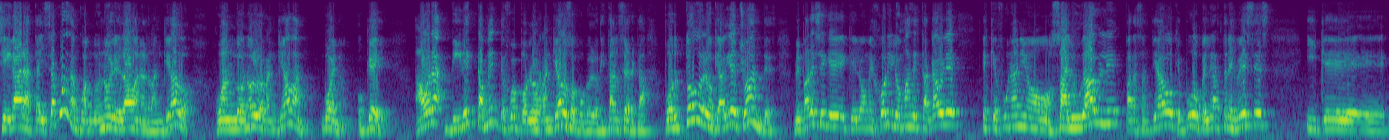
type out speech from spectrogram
llegar hasta ahí. ¿Se acuerdan cuando no le daban al ranqueado? Cuando no lo ranqueaban. Bueno, ok. Ahora directamente fue por los ranqueados o por los que están cerca, por todo lo que había hecho antes. Me parece que, lo mejor y lo más destacable es que fue un año saludable para Santiago, que pudo pelear tres veces y que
